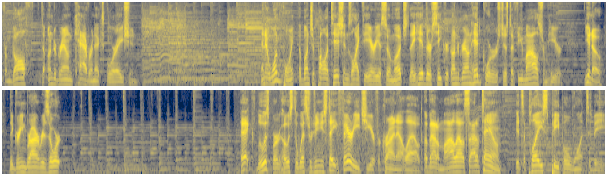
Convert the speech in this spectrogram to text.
from golf to underground cavern exploration. And at one point, a bunch of politicians liked the area so much they hid their secret underground headquarters just a few miles from here. You know, the Greenbrier Resort. Heck, Lewisburg hosts the West Virginia State Fair each year for crying out loud. About a mile outside of town, it's a place people want to be.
